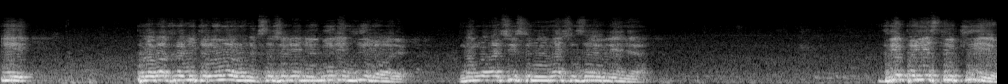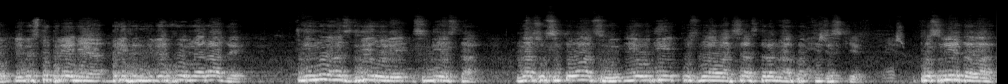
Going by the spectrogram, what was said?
И правоохранительные органы, к сожалению, не реагировали на многочисленные наши заявления. Две поездки в Киев и выступление брифинга Верховной Рады немного сдвинули с места нашу ситуацию, и у них узнала вся страна фактически. После этого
